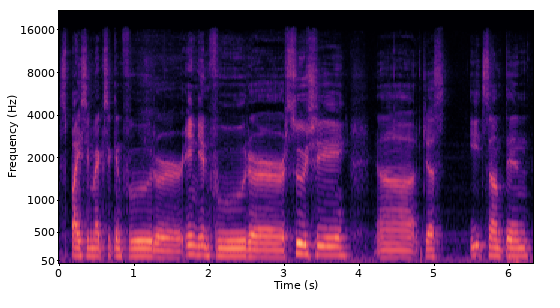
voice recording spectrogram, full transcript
spicy Mexican food or Indian food or sushi. Uh, just eat something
